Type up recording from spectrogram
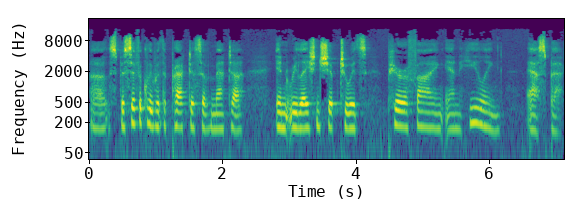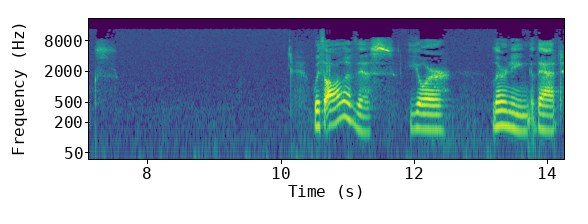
uh, specifically with the practice of metta in relationship to its purifying and healing aspects. With all of this, you're learning that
